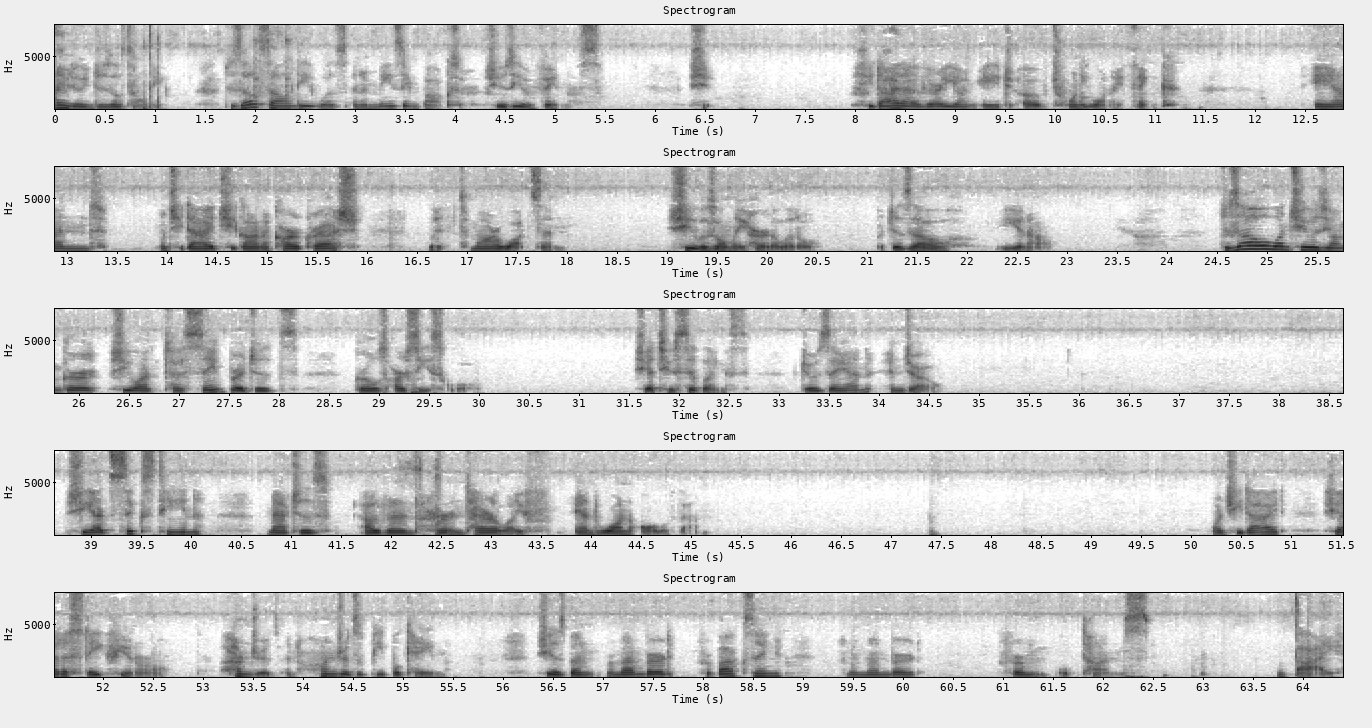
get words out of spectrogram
I'm doing Giselle Salandy. Giselle Salandy was an amazing boxer. She was even famous. She she died at a very young age of 21, I think. And when she died, she got in a car crash with Tamara Watson. She was only hurt a little, but Giselle, you know. Giselle, when she was younger, she went to St. Bridget's Girls RC School. She had two siblings, Josanne and Joe. She had 16 matches out of her entire life and won all of them. When she died, she had a state funeral. Hundreds and hundreds of people came. She has been remembered for boxing and remembered for tons. Bye.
